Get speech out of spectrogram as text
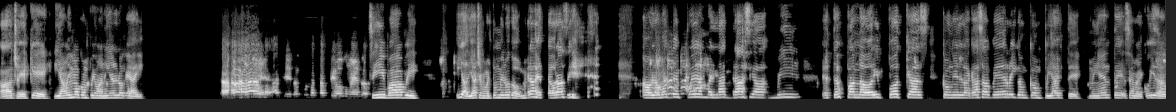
Hacho, y es que, y ya mismo con Pimanía es lo que hay. Sí, todo el mundo está activo con eso. Sí, papi. Y a diache, me falta un minuto. Mira, este, ahora sí. Hablamos después, verdad. Gracias, mil. Esto es Pandabori Podcast con En la Casa PR y con Compiarte. Mi gente, se me cuidan.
